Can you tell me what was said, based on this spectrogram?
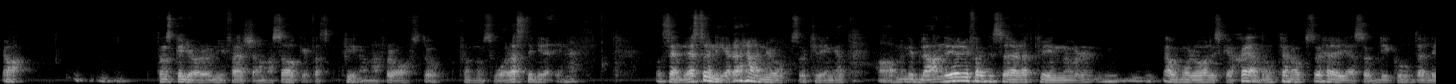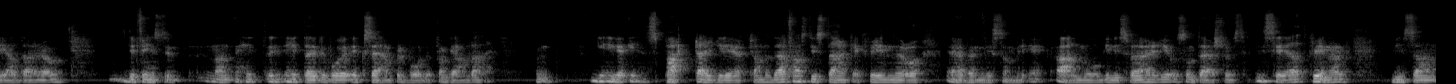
ja, de ska göra ungefär samma saker fast kvinnorna får avstå från de svåraste grejerna. Och sen resonerar han ju också kring att ja men ibland är det faktiskt så här att kvinnor av moraliska skäl de kan också höjas och bli goda ledare. Och det finns ju, man hittar ju exempel både från gamla från Sparta i Grekland och där fanns det ju starka kvinnor och även liksom i allmogen i Sverige och sånt där så vi ser att kvinnor minsann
